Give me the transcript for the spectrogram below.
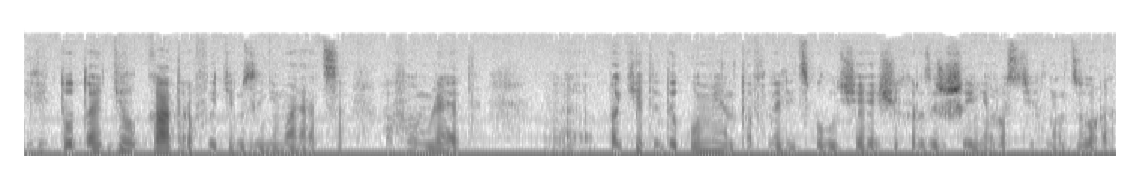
или кто-то отдел кадров этим занимается, оформляет э, пакеты документов на лиц, получающих разрешение Ростехнадзора.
